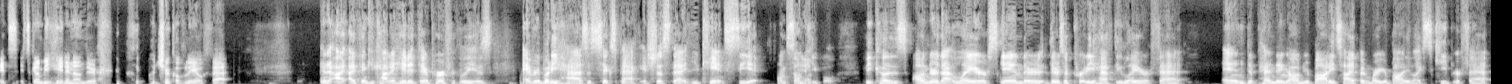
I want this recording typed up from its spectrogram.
it's it's gonna be hidden under a chunk of layer of fat. And I, I think you kind of hit it there perfectly. Is everybody has a six pack? It's just that you can't see it on some Yep. people because under that layer of skin, there there's a pretty hefty layer of fat, and depending on your body type and where your body likes to keep your fat,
